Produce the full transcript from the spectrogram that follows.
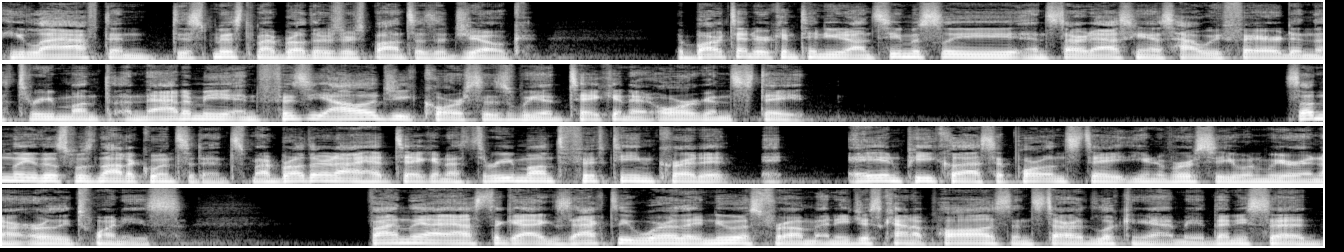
He laughed and dismissed my brother's response as a joke. The bartender continued on seamlessly and started asking us how we fared in the three month anatomy and physiology courses we had taken at Oregon State. Suddenly, this was not a coincidence. My brother and I had taken a three month, 15 credit A and P class at Portland State University when we were in our early 20s. Finally, I asked the guy exactly where they knew us from, and he just kind of paused and started looking at me. Then he said,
